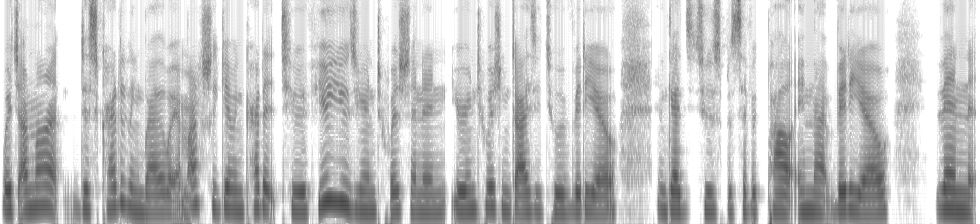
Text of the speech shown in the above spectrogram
which I'm not discrediting by the way. I'm actually giving credit to if you use your intuition and your intuition guides you to a video and guides you to a specific pile in that video, then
